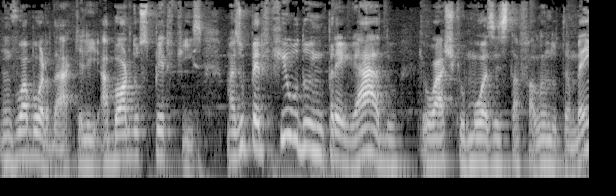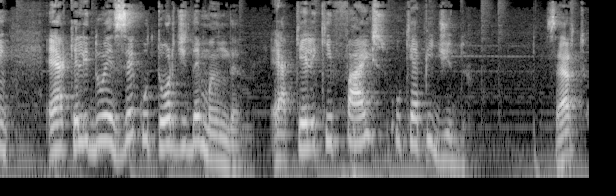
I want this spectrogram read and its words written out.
não vou abordar, que ele aborda os perfis. Mas o perfil do empregado, que eu acho que o Mo às vezes está falando também, é aquele do executor de demanda. É aquele que faz o que é pedido, certo?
